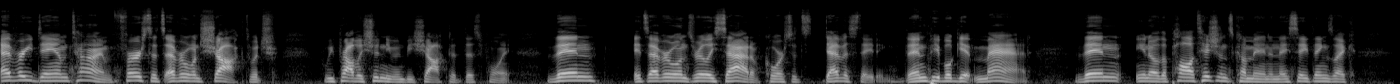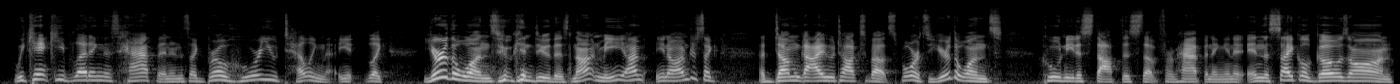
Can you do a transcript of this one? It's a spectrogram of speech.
every damn time. First, it's everyone shocked, which we probably shouldn't even be shocked at this point. Then it's everyone's really sad. Of course, it's devastating. Then people get mad. Then, you know, the politicians come in and they say things like, we can't keep letting this happen. And it's like, bro, who are you telling that? You, like, you're the ones who can do this, not me. I'm, you know, I'm just like a dumb guy who talks about sports. You're the ones who need to stop this stuff from happening. And it, and the cycle goes on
